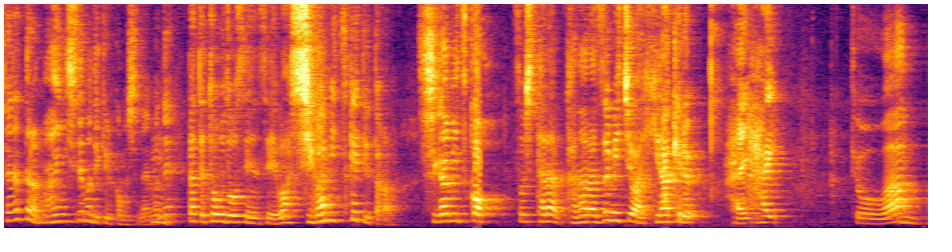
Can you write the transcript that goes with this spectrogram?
それだったら毎日でもできるかもしれないもんね、うん。だって東堂先生はしがみつけって言ったから。しがみつこう。そしたら必ず道は開ける。はい。はい。今日うん。は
